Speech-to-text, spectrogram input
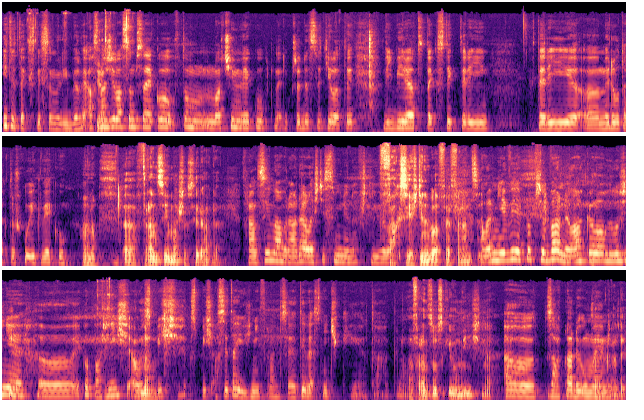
i ty texty se mi líbily. A snažila jsem se jako v tom mladším věku, tedy před deseti lety, vybírat texty, který který uh, mi jdou tak trošku i k věku. Ano. Uh, Francii máš asi ráda? Francii mám ráda, ale ještě jsem ji nenavštívila. Fakt jsi ještě nebyla ve Francii? Ale mě by jako třeba nelákalo vyloženě uh, jako Paříž, ale no. spíš, spíš asi ta jižní Francie, ty vesničky a tak. No. A francouzsky umíš, ne? Základy umím. Základy.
